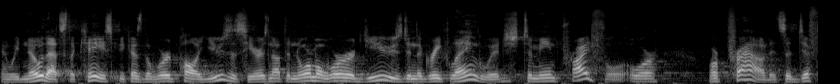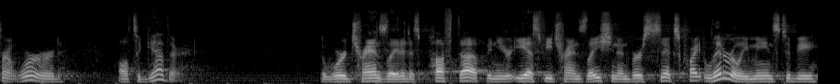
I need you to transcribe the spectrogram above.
And we know that's the case because the word Paul uses here is not the normal word used in the Greek language to mean prideful or, or proud. It's a different word altogether. The word translated as puffed up in your ESV translation in verse 6 quite literally means to be,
